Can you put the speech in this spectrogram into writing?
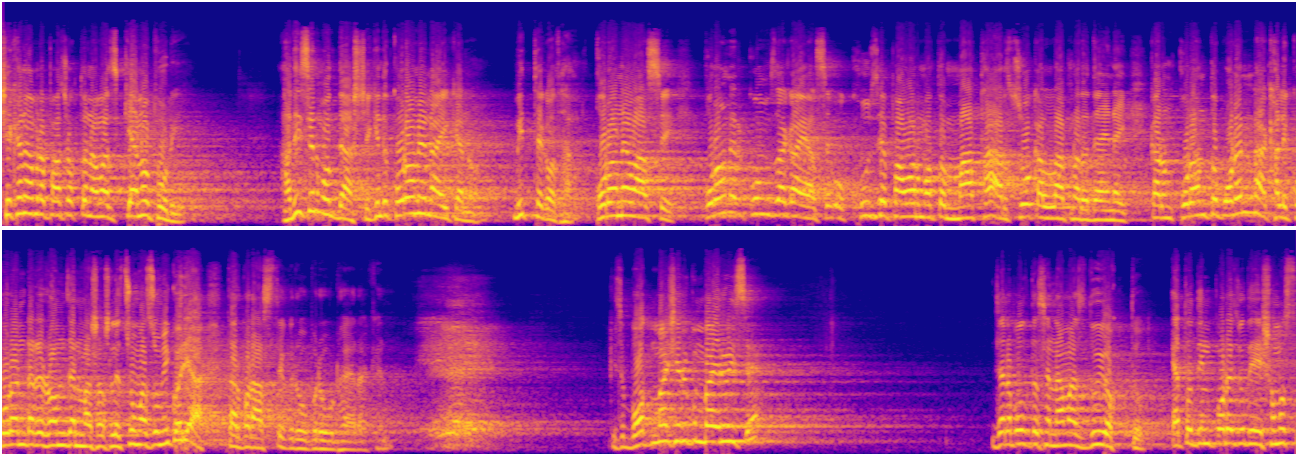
সেখানে আমরা পাঁচ অক্ত নামাজ কেন পড়ি? হাদিসের মধ্যে আসছে, কিন্তু কোরআনে নাই কেন? মিথ্যে কথা। কোরআনেও আছে। কোরআনের কোন জায়গায় আছে? ও খুঁজে পাওয়ার মতো মাথা আর চোখ আল্লাহ আপনারা দেয় নাই। কারণ কোরআন তো পড়েন না, খালি কোরআনটারে রমজান মাস আসলে চুমাচুমি করিয়া তারপর আস্তে করে উপরে উঠায় রাখেন। কিছু বদমাস এরকম বাইর হয়েছে যারা বলতেছে নামাজ দুই অক্ত এতদিন পরে যদি এই সমস্ত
